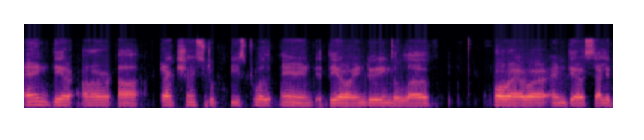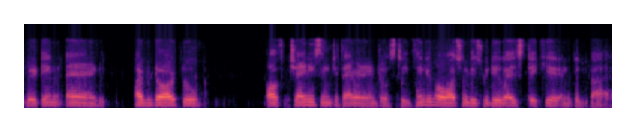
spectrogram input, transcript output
and there are uh, attractions to peaceful and they are enduring the love forever and they are celebrating and adore to of Chinese entertainment industry. Thank you for watching this video guys. Take care and goodbye.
